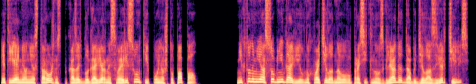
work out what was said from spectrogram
Это я имел неосторожность показать благоверной свои рисунки и понял, что попал. Никто на меня особо не давил, но хватило одного вопросительного взгляда, дабы дела завертелись.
